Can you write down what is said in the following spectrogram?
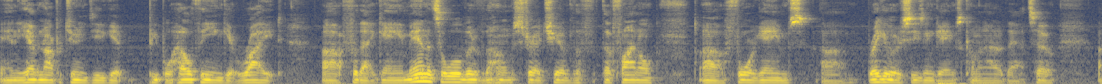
and you have an opportunity to get people healthy and get right uh, for that game. And it's a little bit of the home stretch. You have the, the final uh, four games, uh, regular season games coming out of that. So uh,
